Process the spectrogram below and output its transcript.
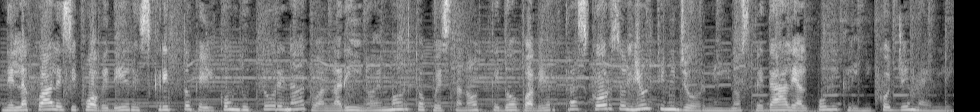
nella quale si può vedere scritto che il conduttore nato a Larino è morto questa notte dopo aver trascorso gli ultimi giorni in ospedale al Policlinico Gemelli.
